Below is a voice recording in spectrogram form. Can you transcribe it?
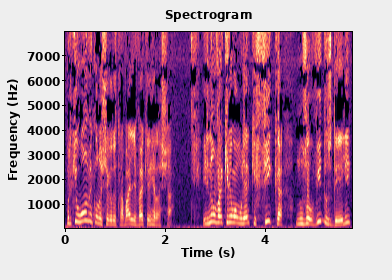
Porque o homem, quando chega do trabalho, ele vai querer relaxar. Ele não vai querer uma mulher que fica nos ouvidos dele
